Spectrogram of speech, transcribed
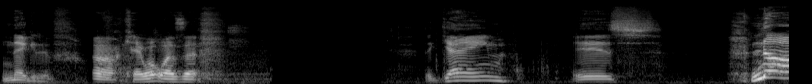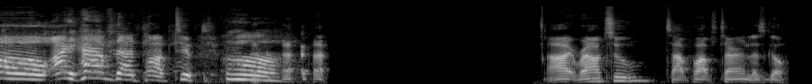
Negative. Oh, okay, what was it? The game is No! I have that pop too. Oh. all right. Round two. Top pop's turn. Let's go.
